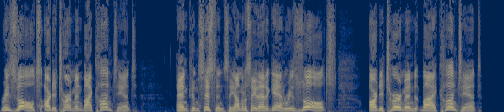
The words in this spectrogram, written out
Results are determined by content and consistency. I'm going to say that again. Results are determined by content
